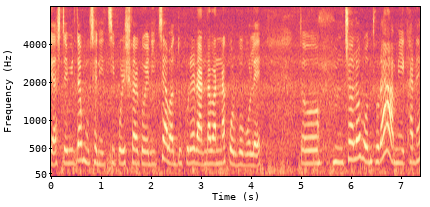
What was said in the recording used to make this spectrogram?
গ্যাস টেবিলটা মুছে নিচ্ছি, পরিষ্কার করে নিচ্ছি, আবার দুপুরে রান্না বান্না করব বলে। তো চলো বন্ধুরা, আমি এখানে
